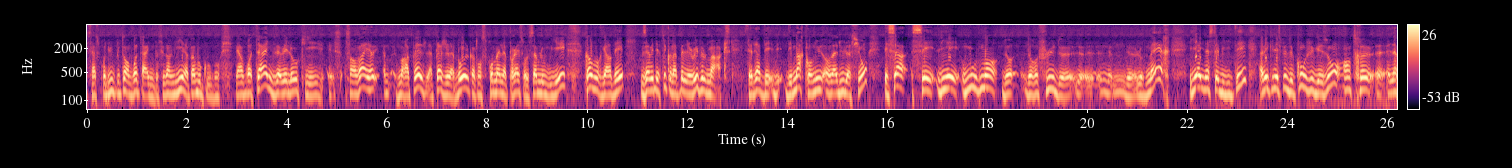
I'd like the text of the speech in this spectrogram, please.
Ça se produit plutôt en Bretagne, parce que dans le Midi, il n'y en a pas beaucoup. Mais en Bretagne, vous avez l'eau qui s'en va. Et, euh, je me rappelle la plage de la Baule, quand on se promène après sur le sable mouillé, quand vous regardez, vous avez des trucs qu'on appelle les ripple marks c'est-à-dire des, marques en, en, adulation. Et ça, c'est lié au mouvement de, reflux de, l'eau de mer. Il y a une instabilité avec une espèce de conjugaison entre euh,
